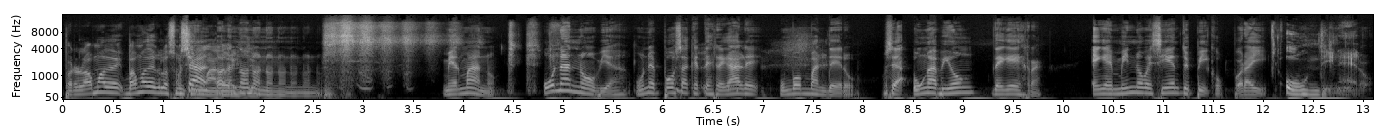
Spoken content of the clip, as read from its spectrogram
Pero lo vamos a, de- vamos a desglosar O sea, más, no, no, no, no, no, no, no. Mi hermano, una novia, una esposa que te regale un bombardero, o sea, un avión de guerra en el 1900 y pico, por ahí. Un dinero.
